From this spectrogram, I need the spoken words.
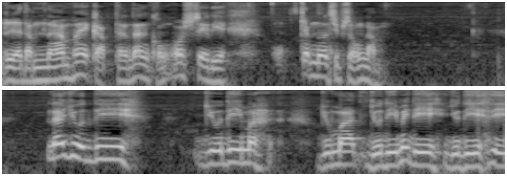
เรือดำน้ำให้กับทางด้านของออสเตรเลียจำนวน 12ลำแล้วอยู่ดีอยู่ดีมาอยู่มาอยู่ดีไม่ดีอยู่ดีดี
